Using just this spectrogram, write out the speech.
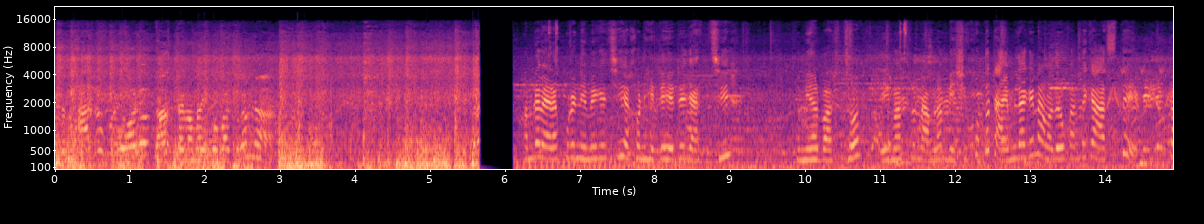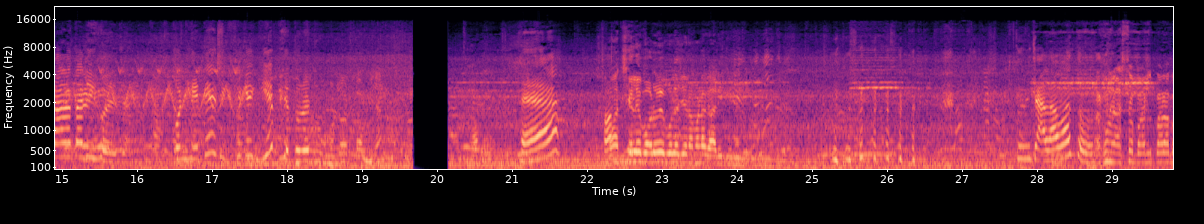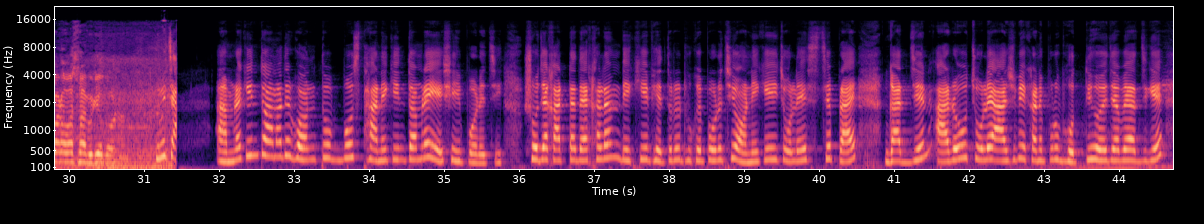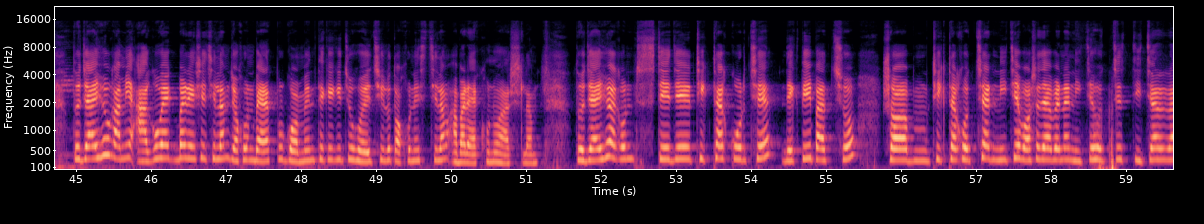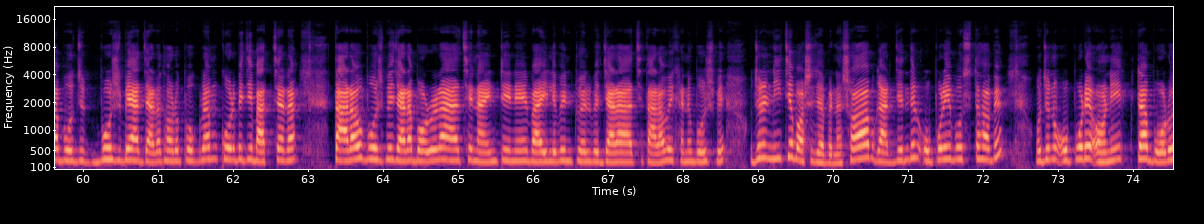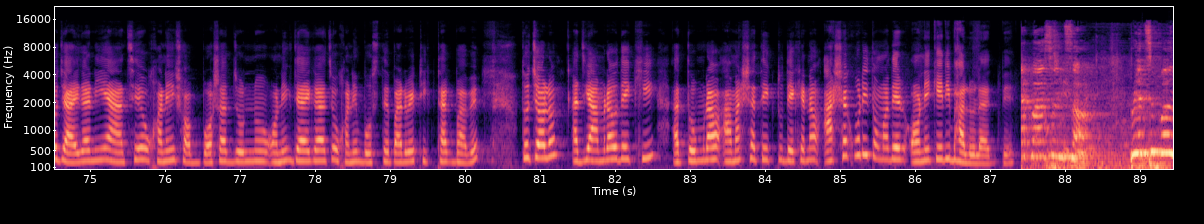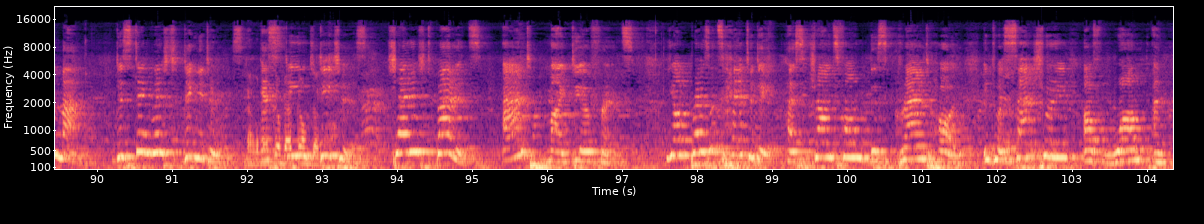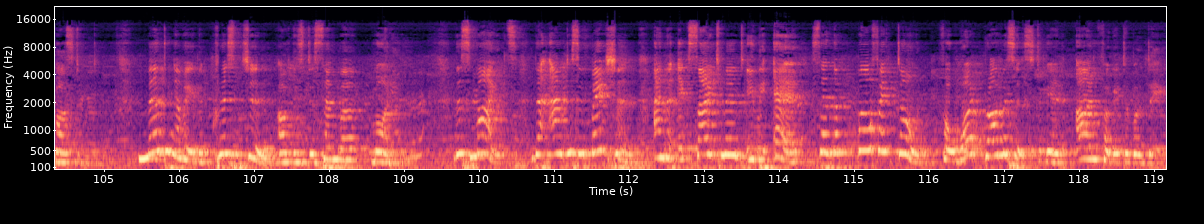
আমরা না আমরা ব্যারাকপুরে নেমে গেছি, এখন হেঁটে হেঁটে যাচ্ছি। আমি আর পার্থ এই মাত্র নামলাম, বেশিক্ষণ তো টাইম লাগে না আমাদের ওখান থেকে আসতে। তাড়াতাড়ি হয়ে যায়। কোন হেঁটে দিক থেকে গিয়ে ভেতরে হ্যাঁ? আমার ছেলে বড় হয়ে বলেছে একটা গাড়ি কিনে। তুমি চালাবা তো। এখন রাস্তা পারাপার হওয়ার সময় ভিডিও করো না। তুমি আমরা কিন্তু আমাদের গন্তব্যস্থানে কিন্তু আমরা এসেই পড়েছি। সোজা কাঠটা দেখালাম দেখিয়ে ভেতরে ঢুকে পড়েছি। অনেকেই চলে এসছে প্রায় গার্জেন আরও চলে আসবে এখানে পুরো ভর্তি হয়ে যাবে আজকে। তো যাই হোক আমি আগেও একবার এসেছিলাম যখন ব্যারাকপুর গভর্নমেন্ট থেকে কিছু হয়েছিল তখন এসেছিলাম আবার এখনও আসলাম। তো যাই হোক, এখন স্টেজে ঠিকঠাক করছে, দেখতেই পাচ্ছ। সব ঠিকঠাক হচ্ছে, আর নিচে বসা যাবে না, নিচে হচ্ছে টিচাররা বসবে। আর যারা ধরো প্রোগ্রাম করবে যে বাচ্চারা, তারাও বসবে। যারা বড়রা আছে নাইন টেনের বা ইলেভেন টুয়েলভের যারা আছে, তারাও এখানে বসবে। ওর জন্য নিচে বসা যাবে না। সব গার্জেনদের ওপরেই বসতে হবে। ওর জন্য ওপরে অনেকটা বড় জায়গা নিয়ে আছে। ওখানেই সব বসার জন্য অনেক জায়গা আছে। ওখানে বসতে পারবে ঠিকঠাকভাবে। তো চলো আজকে আমরাও দেখি আর তোমরাও আমার সাথে একটু দেখে নাও আশা করি তোমাদের অনেকেরই ভালো লাগবে distinguished dignitaries, background, esteemed teachers, cherished parents, and my dear friends. Your presence here today has transformed this grand hall into a sanctuary of warmth and positivity, melting away the crisp chill of this December morning. The smiles, the anticipation, and the excitement in the air set the perfect tone for what promises to be an unforgettable day.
